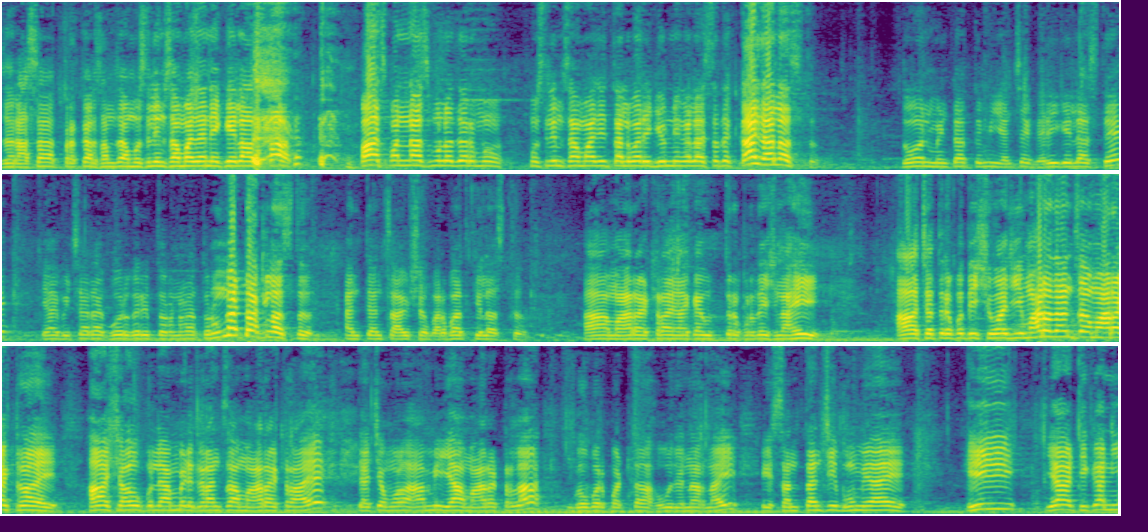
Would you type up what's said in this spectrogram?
जर असा प्रकार समजा मुस्लिम समाजाने केला असता पाच पन्नास मुलं जर मु- मुस्लिम समाजाची तलवारी घेऊन निघाला असतं तर काय झालं असतं? दोन मिनिटात तुम्ही यांच्या घरी गेले असते या बिचारा गोरगरीब तरुणांना तुरुंगात टाकलं असतं आणि त्यांचं आयुष्य बर्बाद केलं असतं. हा महाराष्ट्र आहे हा काही उत्तर प्रदेश नाही. हा छत्रपती शिवाजी महाराजांचा महाराष्ट्र आहे. हा शाहू फुले आंबेडकरांचा महाराष्ट्र आहे. त्याच्यामुळं आम्ही या महाराष्ट्राला गोबरपट्टा होऊ देणार नाही. ही संतांची भूमी आहे. ही या ठिकाणी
